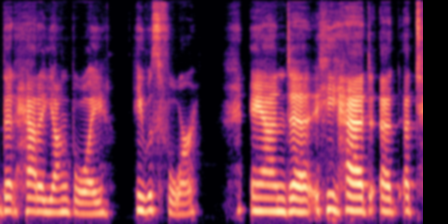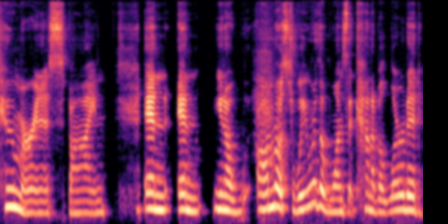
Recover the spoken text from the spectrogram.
that had a young boy. He was 4 and uh, he had a, a tumor in his spine and and you know almost we were the ones that kind of alerted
